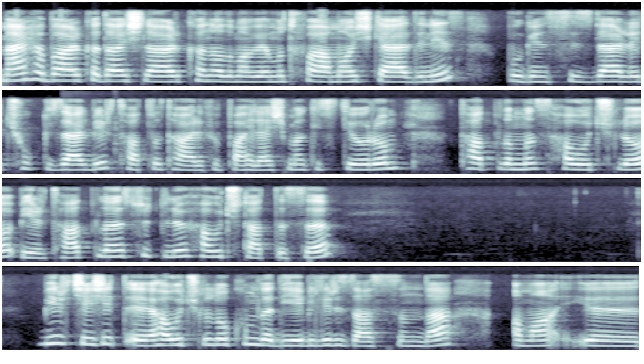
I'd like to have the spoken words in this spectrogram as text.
Merhaba arkadaşlar, kanalıma ve mutfağıma hoş geldiniz. Bugün sizlerle çok güzel bir tatlı tarifi paylaşmak istiyorum. Tatlımız havuçlu bir tatlı, sütlü havuç tatlısı. Bir çeşit e, havuçlu lokum da diyebiliriz aslında. Ama e,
